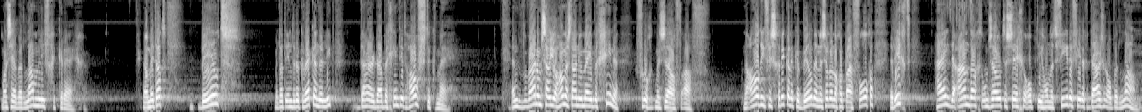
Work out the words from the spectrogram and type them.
Maar ze hebben het lam liefgekregen. Nou, met dat beeld, met dat indrukwekkende lied, daar, daar begint dit hoofdstuk mee. En waarom zou Johannes daar nu mee beginnen, vroeg ik mezelf af. Na al die verschrikkelijke beelden, en er zullen nog een paar volgen, richt hij de aandacht, om zo te zeggen, op die 144.000 op het lam.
